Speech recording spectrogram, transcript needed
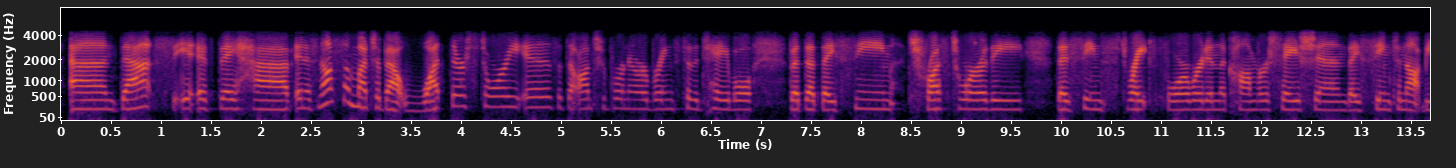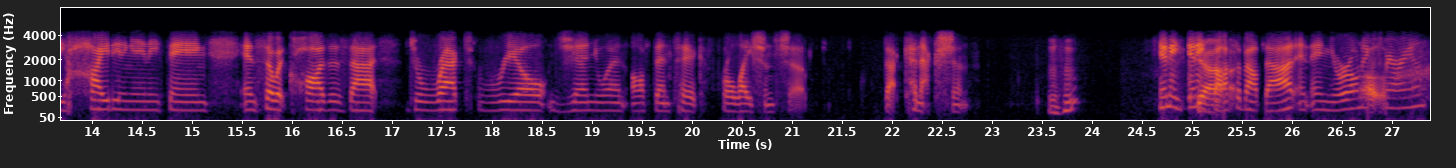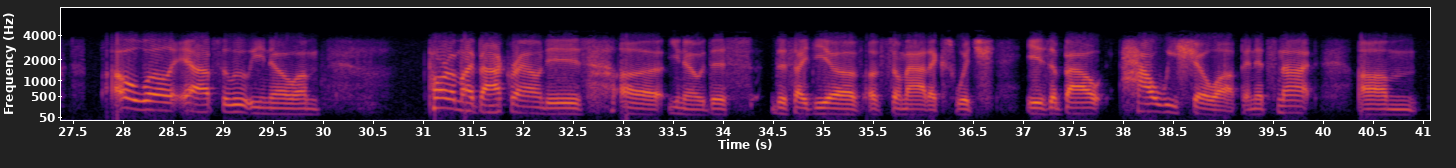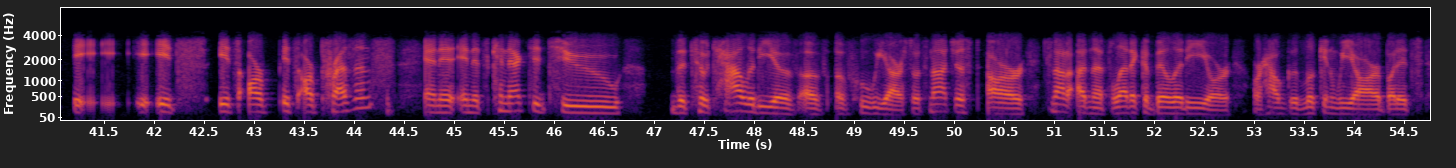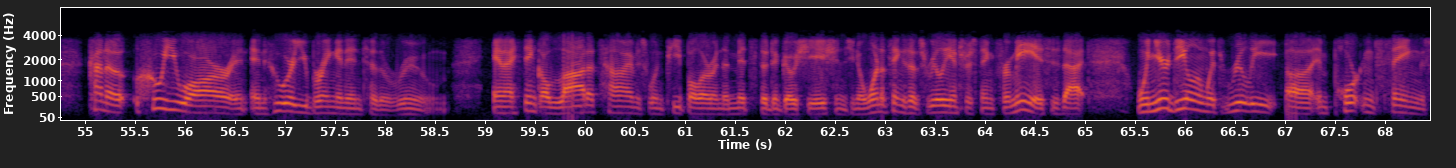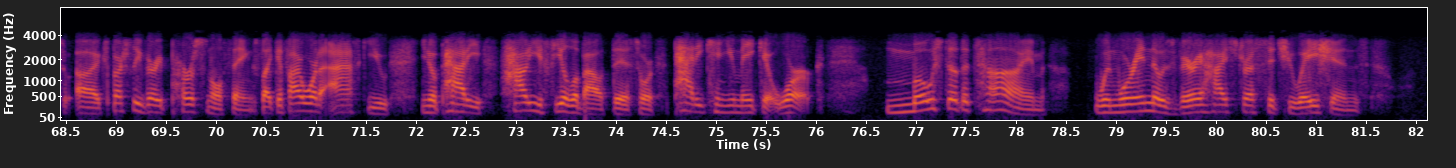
And that's if they have, and it's not so much about what their story is that the entrepreneur brings to the table, but that they seem trustworthy, they seem straightforward in the conversation, they seem to not be hiding anything, and so it causes that direct, real, genuine, authentic relationship, that connection. Mhm. Any any yeah. thoughts about that and, and your own experience? Oh, oh well, yeah, absolutely. You know, um, part of my background is, uh, you know, this this idea of, of somatics, which is about how we show up, and it's not. Um, it, it, it's it's our it's our presence, and it and it's connected to the totality of, of, of who we are. So it's not just our it's not an athletic ability or or how good looking we are, but it's kind of who you are and, and who are you bringing into the room. And I think a lot of times when people are in the midst of negotiations, you know, one of the things that's really interesting for me is is that when you're dealing with really uh, important things, uh, especially very personal things, like if I were to ask you, you know, Pattie, how do you feel about this, or Pattie, can you make it work? Most of the time when we're in those very high stress situations,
